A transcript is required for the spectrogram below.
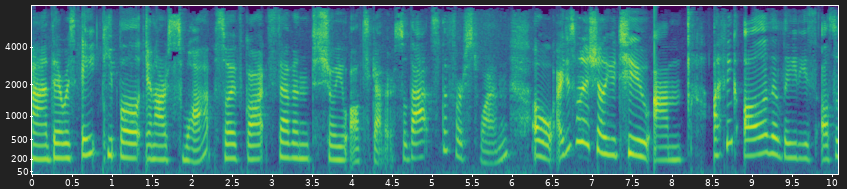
Uh, there was eight people in our swap, so I've got seven to show you all together. So that's the first one. Oh, I just want to show you too. Um, I think all of the ladies also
